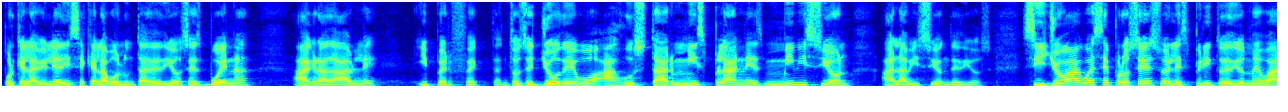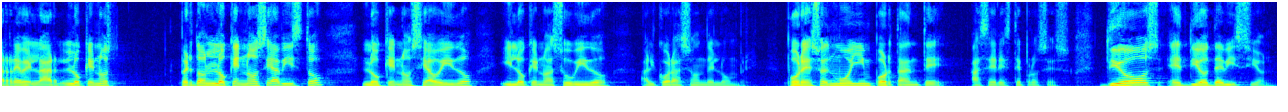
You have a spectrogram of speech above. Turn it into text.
Porque la Biblia dice que la voluntad de Dios es buena, agradable y perfecta. Entonces yo debo ajustar mis planes, mi visión a la visión de Dios. Si yo hago ese proceso, el Espíritu de Dios me va a revelar lo que no, perdón, lo que no se ha visto, lo que no se ha oído y lo que no ha subido al corazón del hombre. Por eso es muy importante hacer este proceso. Dios es Dios de visión.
